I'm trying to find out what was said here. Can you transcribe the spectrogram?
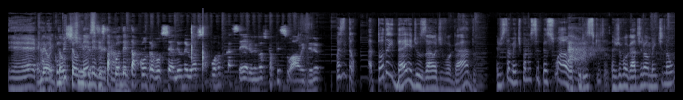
É, cara, Entendeu? é então o seu Nemesis tá mercado. quando ele tá contra você ali, o negócio, a porra fica sério, o negócio fica pessoal, entendeu? Mas então, toda a ideia de usar o advogado é justamente pra não ser pessoal. É por isso que advogados geralmente não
